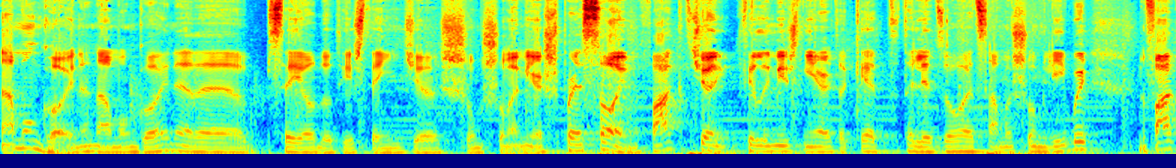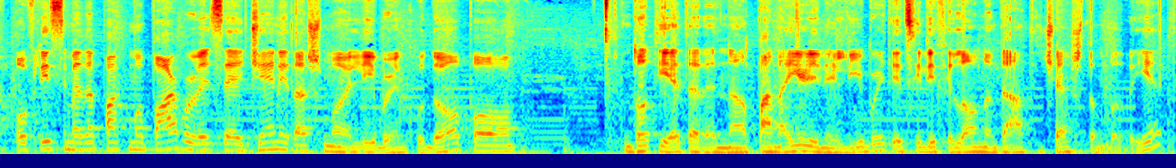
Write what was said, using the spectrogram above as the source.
Na mungojnë, na mungojnë edhe pse jo do të ishte një gjë shumë shumë e mirë. Shpresoj në fakt që fillimisht një herë të ketë të lexohet sa më shumë libri. Në fakt po flisnim edhe pak më parë përveçse e gjeni tashmë librin kudo, po do të jetë edhe në panairin e librit i cili fillon në datë 16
